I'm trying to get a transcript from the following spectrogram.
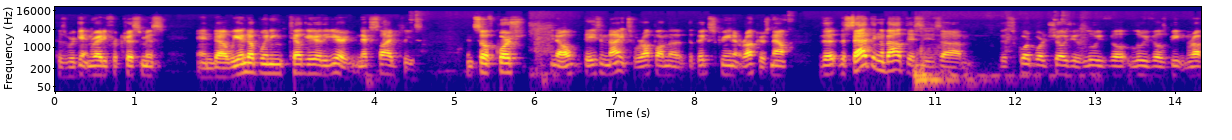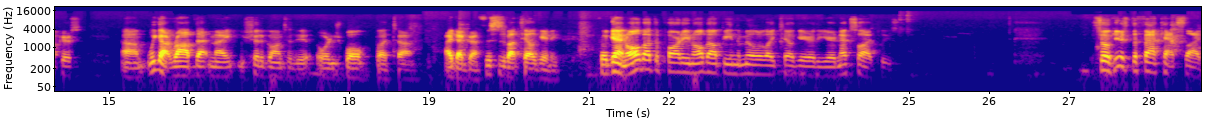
because we're getting ready for Christmas, and uh, we end up winning Tailgate of the Year. Next slide, please. And so, of course, you know, days and nights we're up on the, the big screen at Rutgers. Now, the the sad thing about this is um, the scoreboard shows you that Louisville Louisville's beating Rutgers. Um, we got robbed that night. We should have gone to the Orange Bowl, but uh, I digress. This is about tailgating. So again, all about the party and all about being the Miller Lite Tailgater of the Year. Next slide, please. So here's the Fat Cat slide.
